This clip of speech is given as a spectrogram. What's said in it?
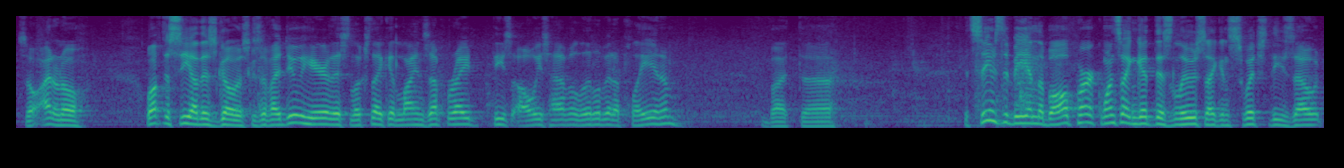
so I don't know. We'll have to see how this goes because if I do here, this looks like it lines up right. These always have a little bit of play in them, but uh, it seems to be in the ballpark. Once I can get this loose, I can switch these out.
